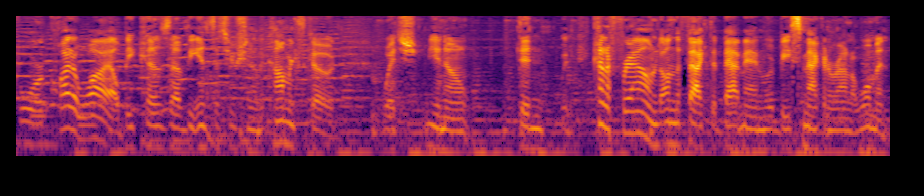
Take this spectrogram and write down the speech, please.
for quite a while because of the institution of the Comics Code, which, you know, didn't kind of frowned on the fact that Batman would be smacking around a woman.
